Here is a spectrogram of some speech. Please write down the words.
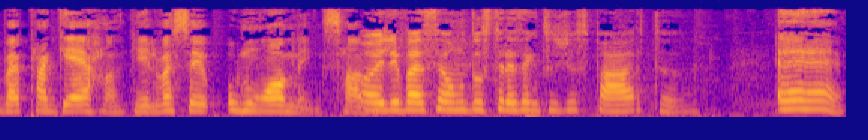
vai pra guerra, e ele vai ser um homem, sabe? Ou ele vai ser um dos 300 de Esparta. É.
